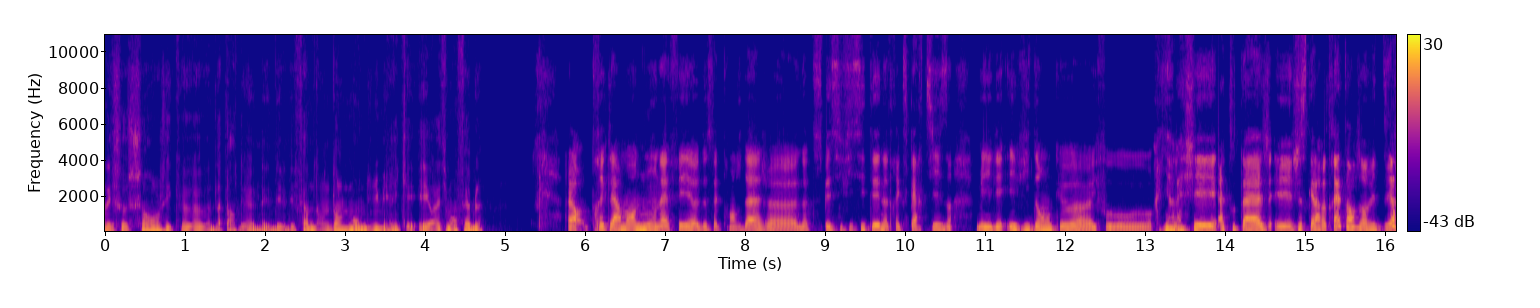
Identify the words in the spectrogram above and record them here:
les choses changent et que de la part des, femmes dans, le monde du numérique est relativement faible. Alors très clairement, nous on a fait euh, de cette tranche d'âge euh, notre spécificité, notre expertise, mais il est évident que euh, il faut rien lâcher à tout âge et jusqu'à la retraite, hein, j'ai envie de dire,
